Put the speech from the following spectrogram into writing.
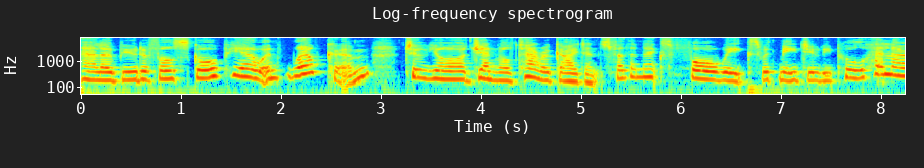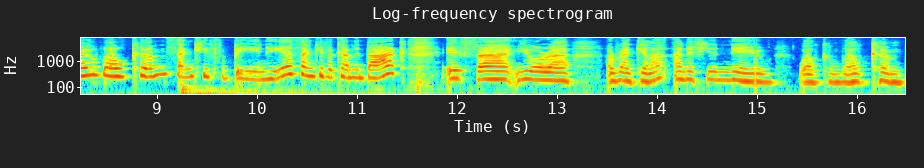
Hello, beautiful Scorpio, and welcome to your general tarot guidance for the next four weeks with me, Julie Poole. Hello, welcome. Thank you for being here. Thank you for coming back. If uh, you're a, a regular and if you're new, welcome, welcome.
